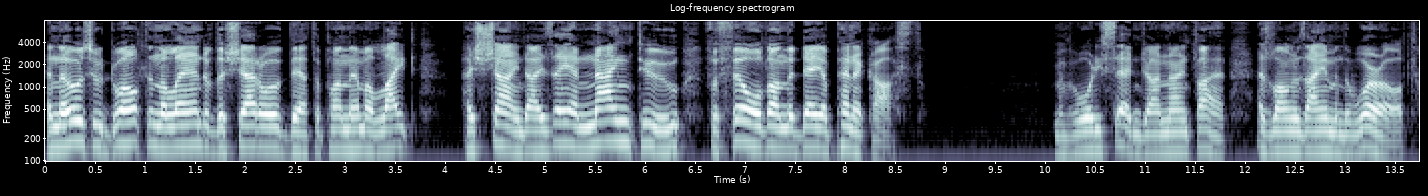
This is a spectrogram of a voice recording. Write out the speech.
And those who dwelt in the land of the shadow of death, upon them a light has shined. Isaiah 9 2 fulfilled on the day of Pentecost. Remember what he said in John 9 5 As long as I am in the world,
